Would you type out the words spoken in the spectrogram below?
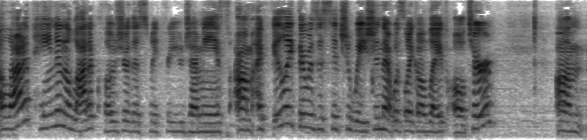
A lot of pain and a lot of closure this week for you, Gemmies. Um, I feel like there was a situation that was like a life alter. Um,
